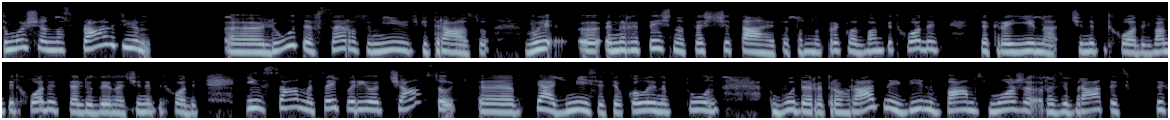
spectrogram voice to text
Тому що насправді люди все розуміють відразу. Ви е, енергетично це щитаєте. Там, наприклад, вам підходить ця країна чи не підходить, вам підходить ця людина чи не підходить. І саме цей період часу, е, 5 місяців, коли Нептун буде ретроградний, він вам зможе розібратись в цих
